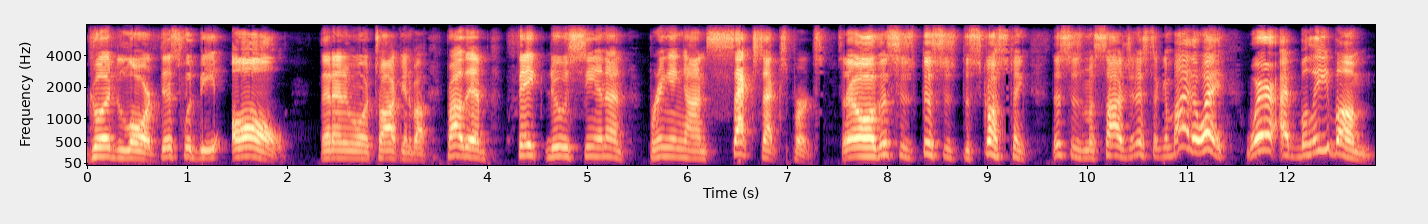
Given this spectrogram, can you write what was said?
good lord, this would be all that anyone was talking about. Probably have fake news CNN bringing on sex experts. Say, oh, this is this is disgusting. This is misogynistic. And by the way, where I believe um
